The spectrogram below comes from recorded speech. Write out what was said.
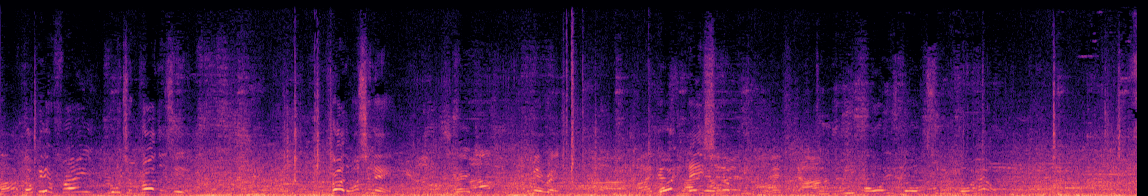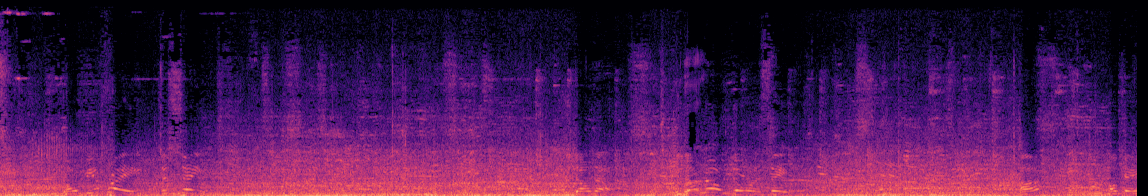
Huh? Don't be afraid. With your brothers here. Brother, what's your name? Reggie. Come here, Reggie. What nation of people do we always go to for help? Don't be afraid. Just say it. You don't know. You don't know, you don't want to say it. Huh? Okay.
